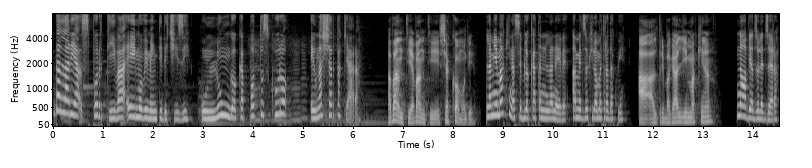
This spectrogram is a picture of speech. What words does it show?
dall'aria sportiva e i movimenti decisi, un lungo cappotto scuro e una sciarpa chiara. Avanti, avanti, si accomodi. La mia macchina si è bloccata nella neve, a mezzo chilometro da qui. Ha altri bagagli in macchina? No, viaggio leggera.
